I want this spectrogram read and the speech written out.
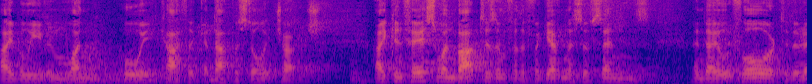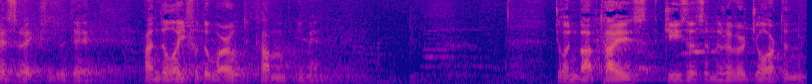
I believe in one holy, Catholic, and Apostolic Church. I confess one baptism for the forgiveness of sins, and I look forward to the resurrection of the dead and the life of the world to come. Amen. John baptized Jesus in the River Jordan.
